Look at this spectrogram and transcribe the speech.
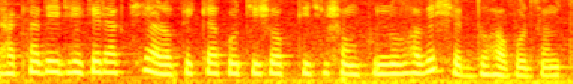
ঢাকনা দিয়ে ঢেকে রাখছি আর অপেক্ষা করছি সব কিছু সম্পূর্ণভাবে সেদ্ধ হওয়া পর্যন্ত।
